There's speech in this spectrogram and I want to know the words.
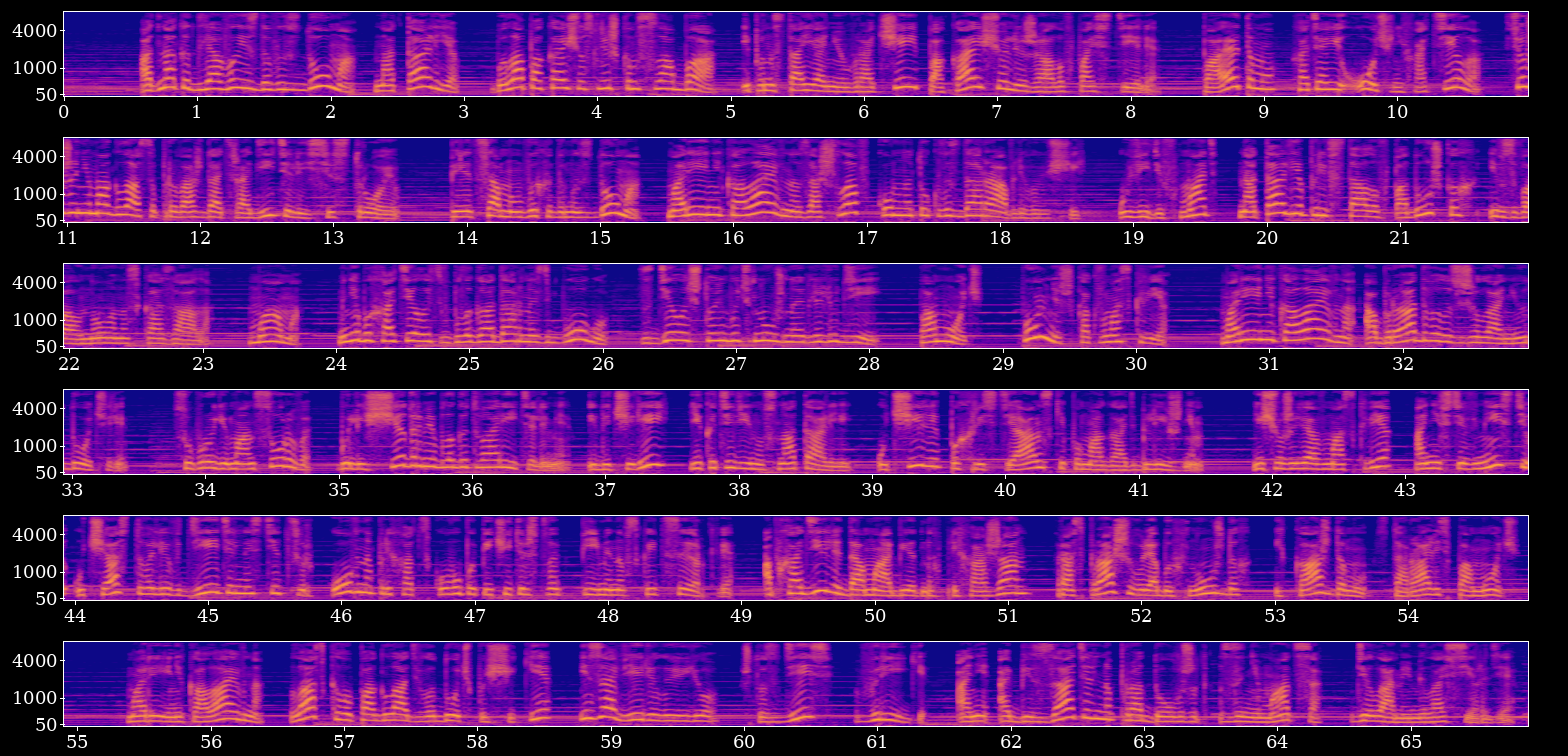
Однако для выездов из дома Наталья была пока еще слишком слаба и по настоянию врачей пока еще лежала в постели. Поэтому, хотя и очень хотела, все же не могла сопровождать родителей с сестрою. Перед самым выходом из дома Мария Николаевна зашла в комнату к выздоравливающей. Увидев мать, Наталья привстала в подушках и взволнованно сказала «Мама, мне бы хотелось в благодарность Богу сделать что-нибудь нужное для людей, помочь. Помнишь, как в Москве?» Мария Николаевна обрадовалась желанию дочери. Супруги Мансуровы были щедрыми благотворителями, и дочерей, Екатерину с Натальей, учили по-христиански помогать ближним. Еще живя в Москве, они все вместе участвовали в деятельности церковно-приходского попечительства Пименовской церкви, обходили дома бедных прихожан, расспрашивали об их нуждах и каждому старались помочь. Мария Николаевна ласково погладила дочь по щеке и заверила ее, что здесь, в Риге, они обязательно продолжат заниматься делами милосердия.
